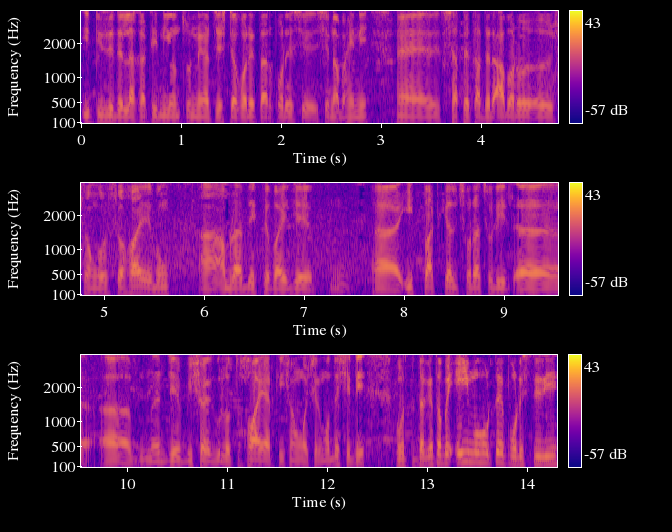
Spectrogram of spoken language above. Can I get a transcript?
ইপিজেড এলাকাটি নিয়ন্ত্রণ নেওয়ার চেষ্টা করে। তারপরে সেনাবাহিনী সাথে তাদের আবারও সংঘর্ষ হয় এবং আমরা দেখতে পাই যে উম, আহ, ইট পাটকেল ছোড়াছুরির আহ, আহ, যে বিষয়গুলো তো হয় আর কি সংঘর্ষের মধ্যে সেটি ঘটতে থাকে। তবে এই মুহূর্তে পরিস্থিতি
